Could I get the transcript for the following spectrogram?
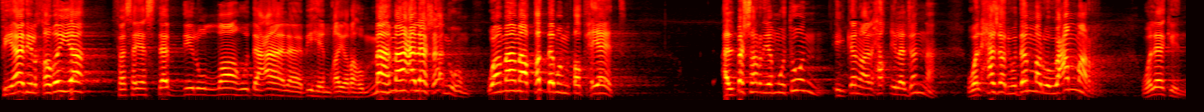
في هذه القضية فسيستبدل الله تعالى بهم غيرهم مهما على شأنهم ومهما قدموا من تضحيات. البشر يموتون إن كانوا على الحق إلى الجنة والحجر يدمر ويعمر ولكن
